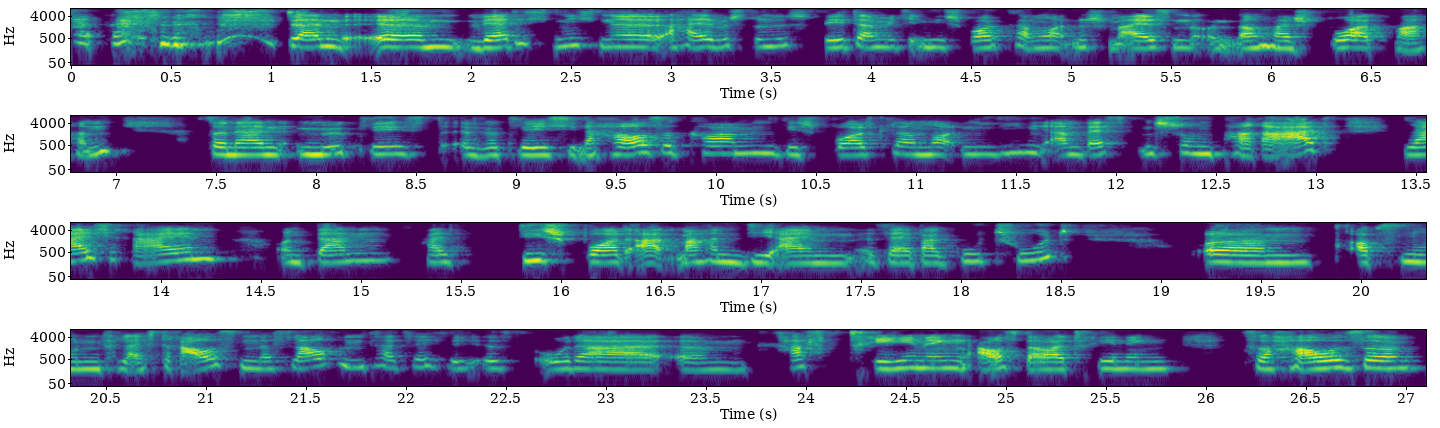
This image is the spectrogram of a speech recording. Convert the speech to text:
dann ähm, werde ich nicht eine halbe Stunde später mich in die Sportklamotten schmeißen und nochmal Sport machen, sondern möglichst wirklich nach Hause kommen. Die Sportklamotten liegen am besten schon parat, gleich rein und dann halt die Sportart machen, die einem selber gut tut. Ähm, Ob es nun vielleicht draußen das Laufen tatsächlich ist oder ähm, Krafttraining, Ausdauertraining zu Hause.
